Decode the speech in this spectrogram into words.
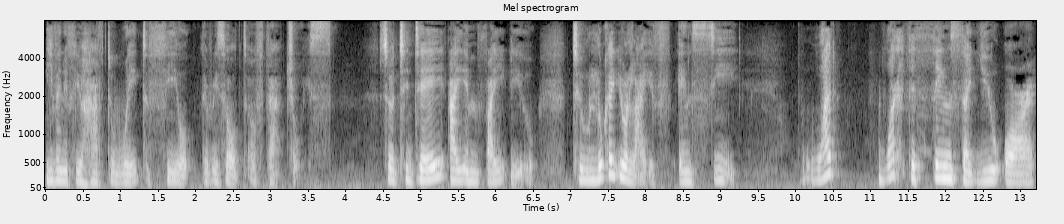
even if you have to wait to feel the result of that choice. So today, I invite you to look at your life and see what, what are the things that you are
